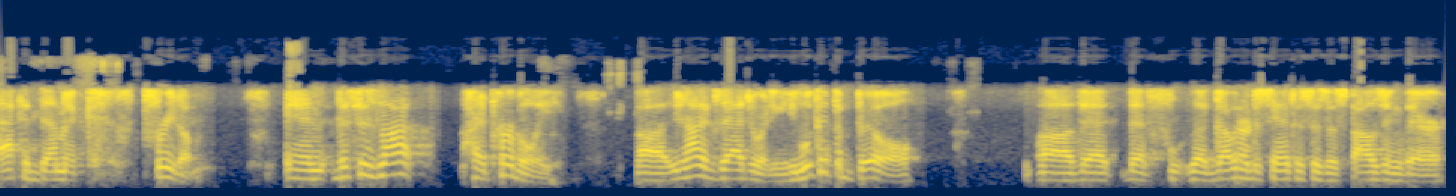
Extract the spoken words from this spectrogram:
academic freedom. And this is not hyperbole. Uh, you're not exaggerating. You look at the bill uh, that, that that Governor DeSantis is espousing there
